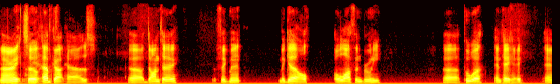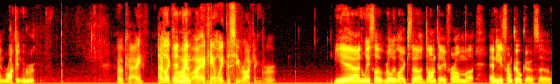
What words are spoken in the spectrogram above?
all right. So Epcot has uh, Dante, Figment, Miguel, Olaf and Bruni, uh, Pua and Heihei, and Rocket and Groot. Okay. I like. And I, then- I I can't wait to see Rocket and Groot. Yeah, and Lisa really likes uh, Dante from, uh, and he's from Coco, so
